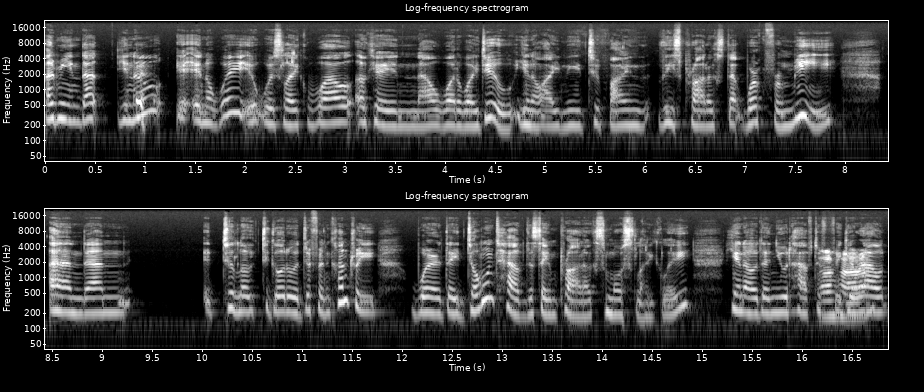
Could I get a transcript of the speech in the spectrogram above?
i mean that you know in a way it was like well okay now what do i do you know i need to find these products that work for me and then to look to go to a different country where they don't have the same products most likely you know then you would have to uh-huh. figure out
